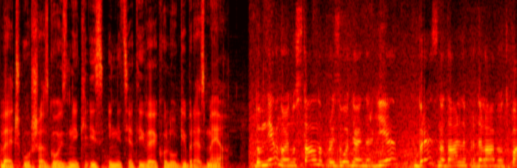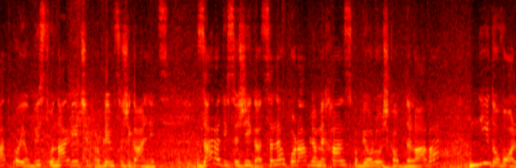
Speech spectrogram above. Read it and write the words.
Več Urša Zgozdnik iz inicijative Ekologi brez meja. Domnevno enostavna proizvodnja energije brez nadaljne predelave odpadkov je v bistvu največji problem sežigalnic. Zaradi sežiga se ne uporablja mehansko-biološka obdelava, ni dovolj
